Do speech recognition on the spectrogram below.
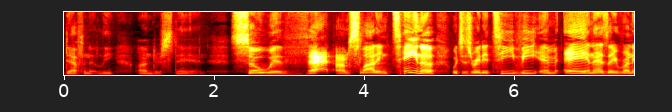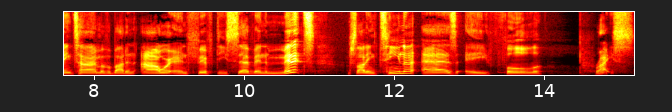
definitely understand. So, with that, I'm slotting Tina, which is rated TVMA and has a running time of about an hour and 57 minutes. I'm slotting Tina as a full price.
